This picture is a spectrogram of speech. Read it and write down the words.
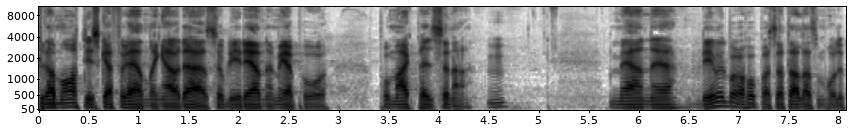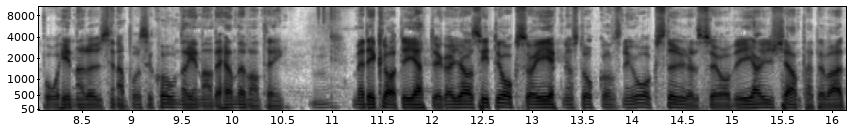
dramatiska förändringar där så blir det ännu mer på, på markpriserna. Men eh, det är väl bara att hoppas att alla som håller på hinner ur sina positioner innan det händer någonting. Men det är klart, det är jättehöga. Jag sitter också i Ekne Stockholms New York styrelse och vi har ju känt att det varit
